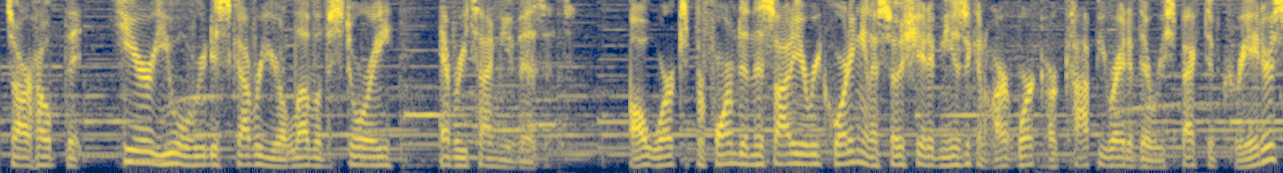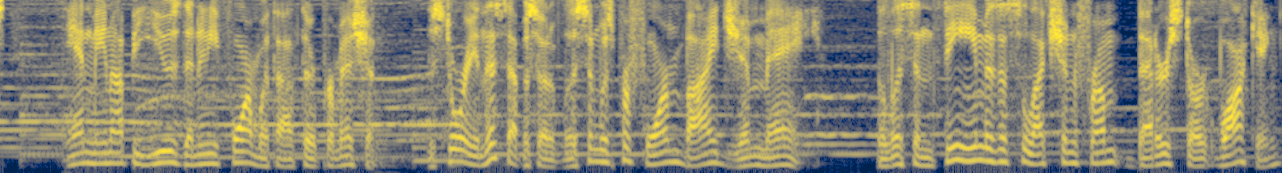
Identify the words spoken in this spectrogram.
It's our hope that here you will rediscover your love of story every time you visit. All works performed in this audio recording and associated music and artwork are copyright of their respective creators and may not be used in any form without their permission. The story in this episode of Listen was performed by Jim May. The Listen theme is a selection from Better Start Walking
